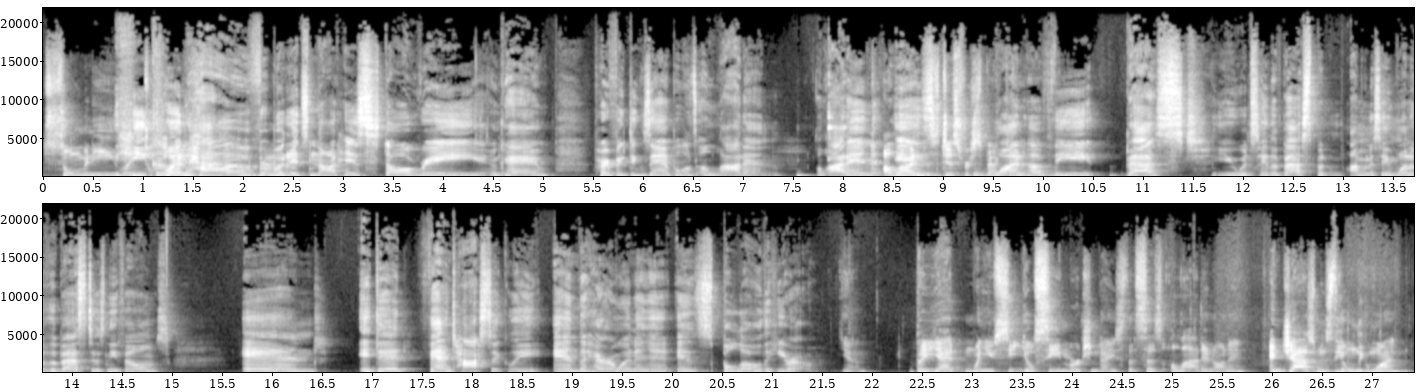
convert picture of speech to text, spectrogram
so many like he could have, but it's not his story. Okay. Perfect example is Aladdin. Aladdin, Aladdin is is disrespected. one of the best. You would say the best, but I'm gonna say one of the best Disney films, and it did fantastically. And the heroine in it is below the hero. Yeah. But yet, when you see, you'll see merchandise that says Aladdin on it, and Jasmine's the only one.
